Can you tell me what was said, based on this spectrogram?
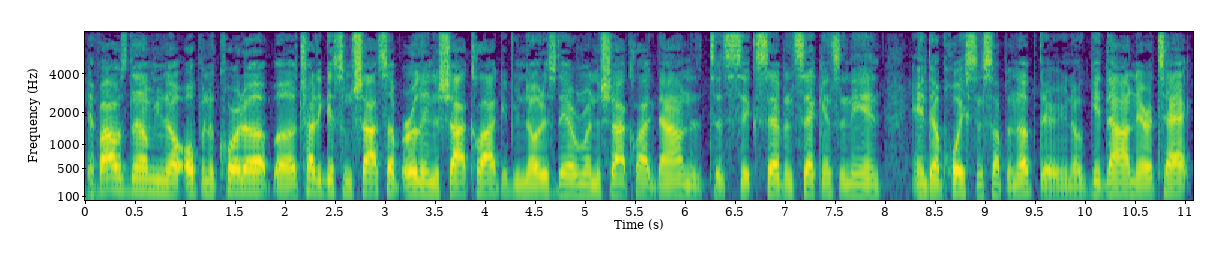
if I was them, you know, open the court up, uh, try to get some shots up early in the shot clock. If you notice, they'll run the shot clock down to six, seven seconds, and then end up hoisting something up there. You know, get down there, attack,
